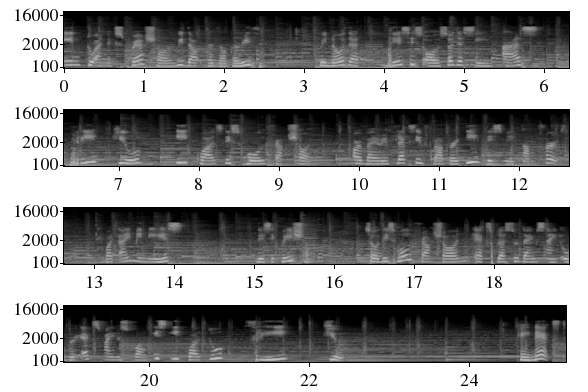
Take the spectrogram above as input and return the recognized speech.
into an expression without the logarithm. We know that this is also the same as 3 cubed equals this whole fraction. Or by reflexive property, this may come first. What I mean is this equation. So this whole fraction, x plus 2 times 9 over x minus 1 is equal to 3 cubed. Okay, next.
